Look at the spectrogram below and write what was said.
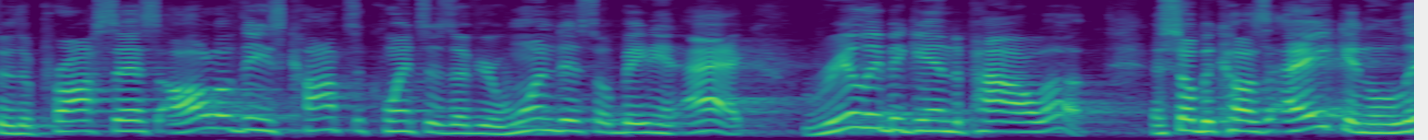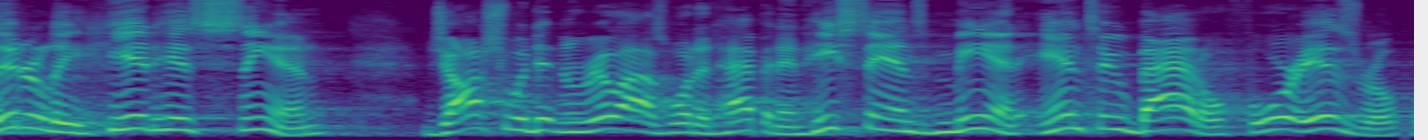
through the process, all of these consequences of your one disobedient act really begin to pile up. And so, because Achan literally hid his sin, Joshua didn't realize what had happened, and he sends men into battle for Israel,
